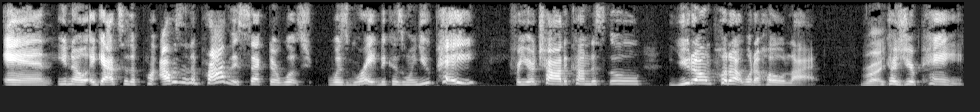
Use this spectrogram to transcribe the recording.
And, you know, it got to the point I was in the private sector, which was great because when you pay for your child to come to school, you don't put up with a whole lot Right. because you're paying.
